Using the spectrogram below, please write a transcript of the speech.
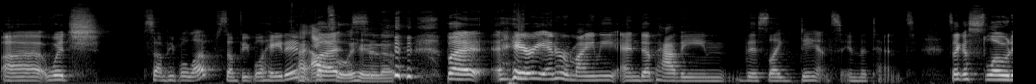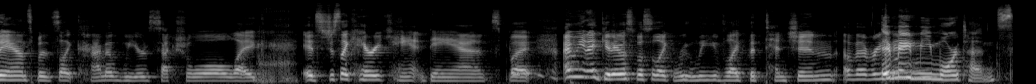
uh, which some people love, some people hated. I but, absolutely hated it. but Harry and Hermione end up having this like dance in the tent. It's like a slow dance, but it's like kind of weird sexual. Like it's just like Harry can't dance, but I mean, I get it, it was supposed to like relieve like the tension of everything. It made me more tense.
